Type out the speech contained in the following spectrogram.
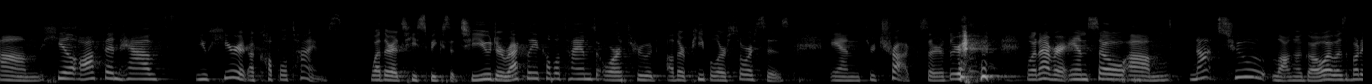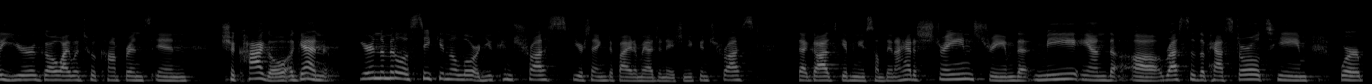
um, he'll often have you hear it a couple times whether it's he speaks it to you directly a couple times or through other people or sources and through trucks or through whatever. And so um, not too long ago i was about a year ago i went to a conference in chicago. Again you're in the middle of seeking the Lord, you can trust your sanctified imagination. You can trust that God's given you something. I had a strange dream that me and the uh, rest of the pastoral team were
